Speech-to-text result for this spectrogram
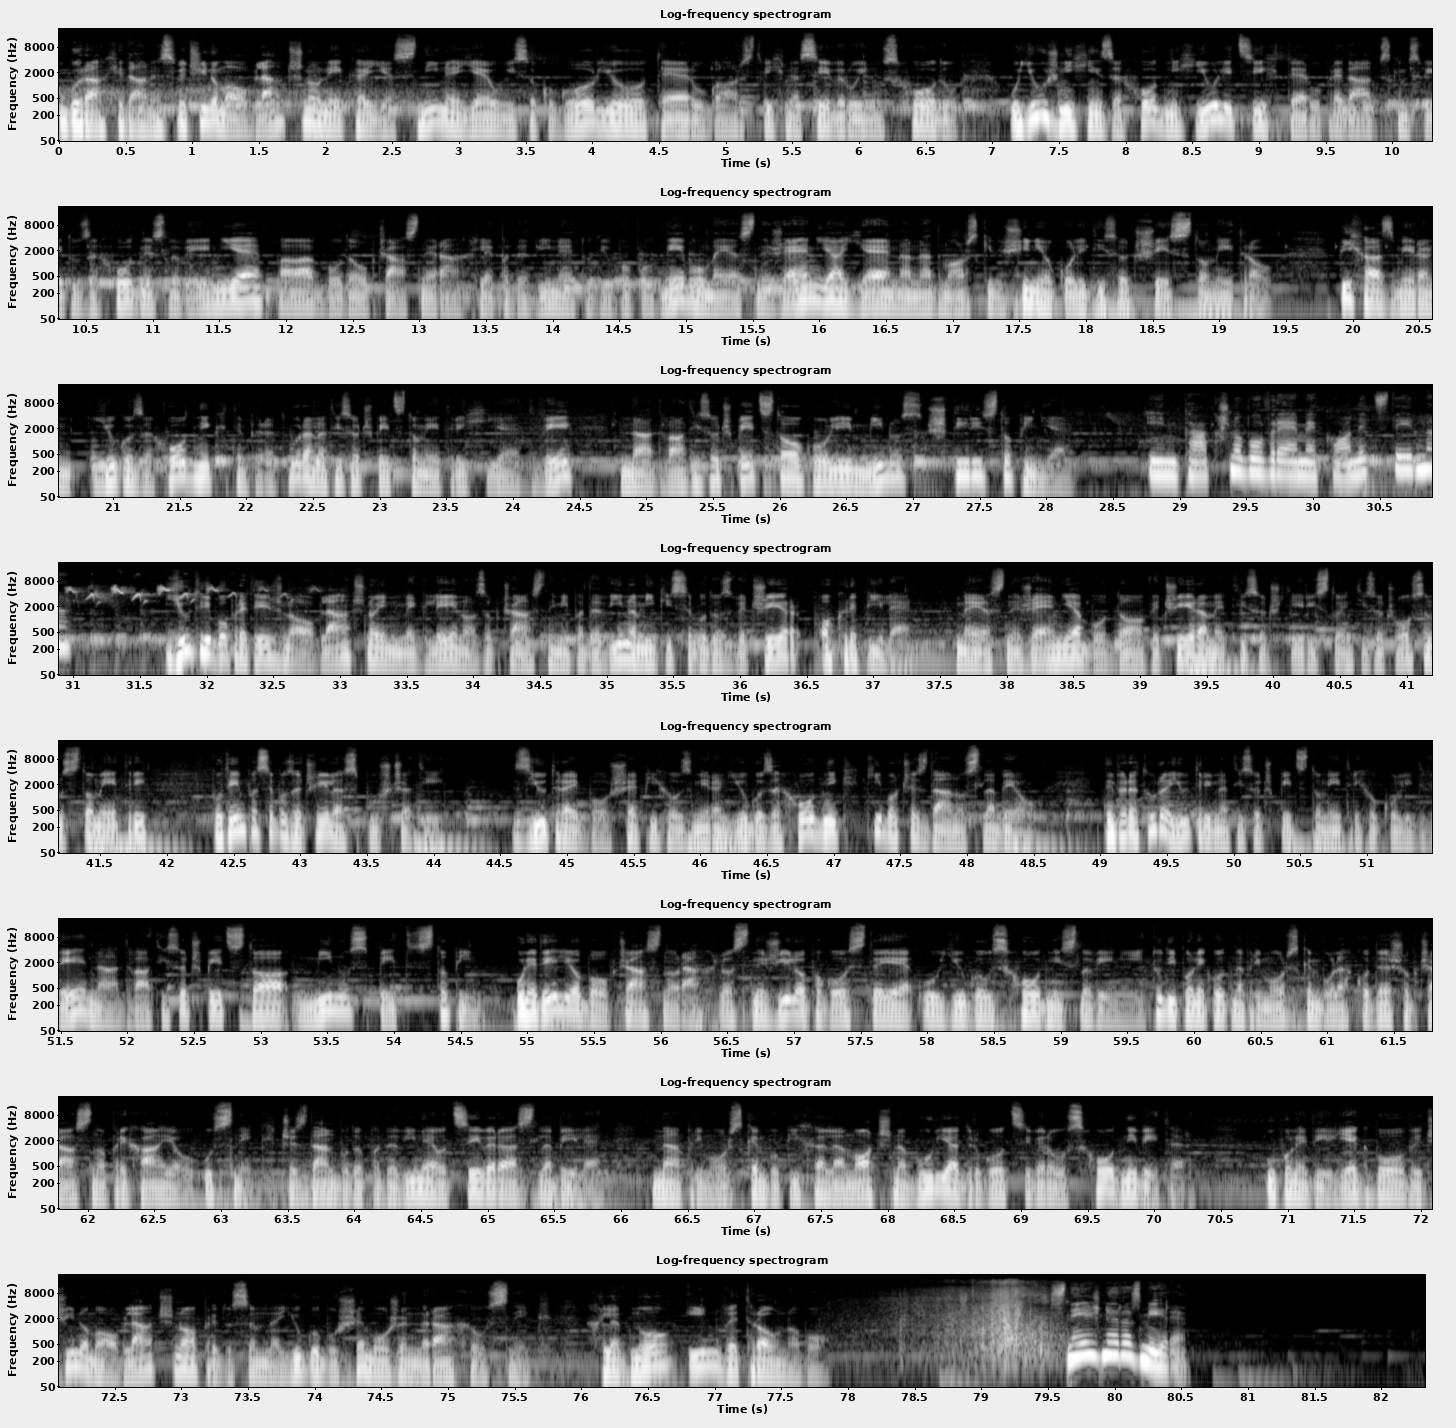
V gorah je danes večinoma oblačno, nekaj jasnine je v visokogorju ter v gorstvih na severu in vzhodu. V južnih in zahodnih julicih ter v predalpskem svetu zahodne Slovenije pa bodo občasne rahle padavine tudi v popoldnevu, meja sneženja je na nadmorski višini okoli 1600 metrov. Piha zmeren jugozahodnik, temperatura na 1500 metrih je 2, na 2500 okoli minus 4 stopinje. In kakšno bo vreme konec tedna? Jutri bo pretežno oblačno in megleno z občasnimi padavinami, ki se bodo zvečer okrepile. Meja sneženja bo do večera med 1400 in 1800 metri, potem pa se bo začela spuščati. Zjutraj bo še pihal zmeren jugozahodnik, ki bo čez dan oslabel. Temperatura jutri na 1500 metrih okoli 2, na 2500 minus 5 stopinj. V nedeljo bo občasno rahlo snežilo pogosteje v jugovzhodni Sloveniji, tudi ponekod na primorskem bo lahko dež občasno prehajal v sneg. Čez dan bodo padavine od severa slabele. Na primorskem bo pihala močna burja, drugod severovzhodni veter. V ponedeljek bo večinoma oblačno, predvsem na jugu bo še možen rahel sneg. Hladno in vetrovno bo. Snežne razmere.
